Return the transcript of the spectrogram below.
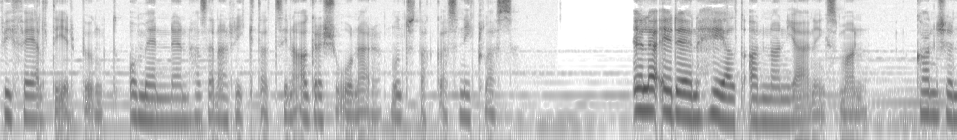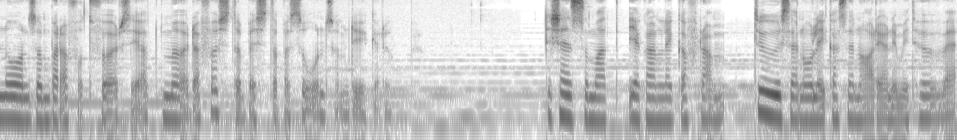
vid fel tidpunkt och männen har sedan riktat sina aggressioner mot stackars Niklas. Eller är det en helt annan gärningsman? Kanske någon som bara fått för sig att mörda första bästa person som dyker upp. Det känns som att jag kan lägga fram tusen olika scenarion i mitt huvud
